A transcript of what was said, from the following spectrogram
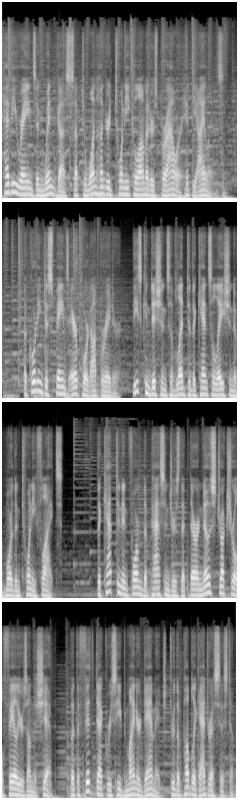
Heavy rains and wind gusts up to 120 km per hour hit the islands. According to Spain's airport operator, these conditions have led to the cancellation of more than 20 flights. The captain informed the passengers that there are no structural failures on the ship, but the fifth deck received minor damage, through the public address system.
